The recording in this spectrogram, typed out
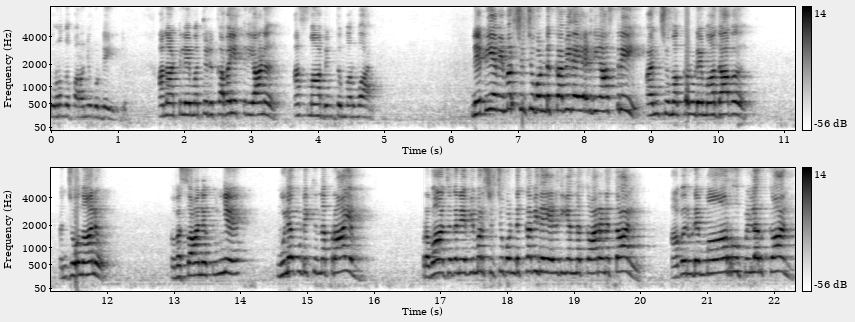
തുറന്നു പറഞ്ഞുകൊണ്ടേയിരിക്കും. ആ നാട്ടിലെ മറ്റൊരു കവയത്രിയാണ് അസ്മാ ബിന്ദു മർവാൻ. നബിയെ വിമർശിച്ചുകൊണ്ട് കവിത എഴുതിയ ആ സ്ത്രീ അഞ്ചു മക്കളുടെ മാതാവ്. അഞ്ചോ നാലോ? അവസാന കുഞ്ഞ് മുല കുടിക്കുന്ന പ്രായം. പ്രവാചകനെ വിമർശിച്ചുകൊണ്ട് കവിത എഴുതി എന്ന കാരണത്താൽ അവരുടെ മാറു പിളർക്കാൻ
